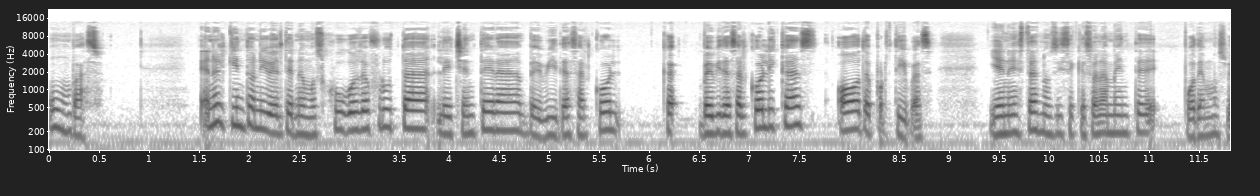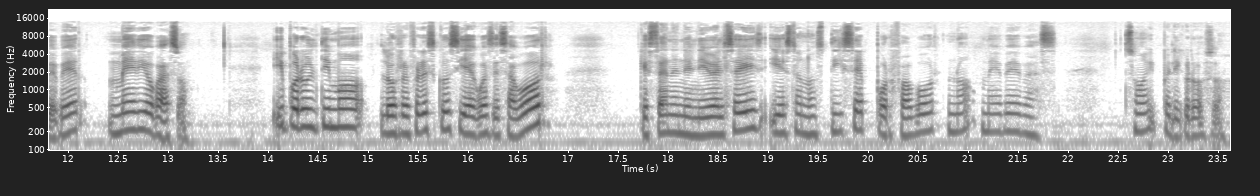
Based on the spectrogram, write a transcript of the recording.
un vaso. En el quinto nivel tenemos jugos de fruta, leche entera, bebidas, alcohol, bebidas alcohólicas, o deportivas. Y en estas nos dice que solamente podemos beber medio vaso. Y por último, los refrescos y aguas de sabor que están en el nivel 6 y esto nos dice, por favor, no me bebas. Soy peligroso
